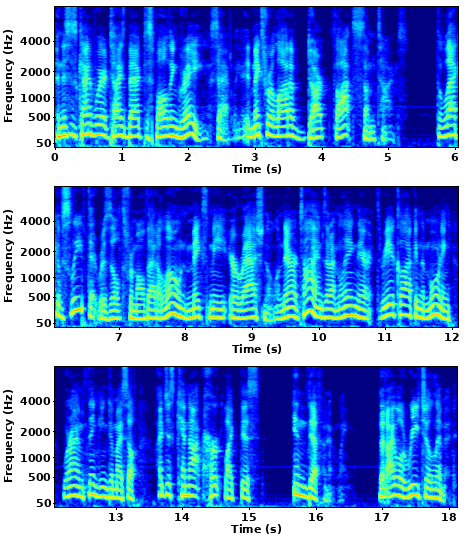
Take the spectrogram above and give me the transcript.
And this is kind of where it ties back to Spalding Gray, sadly. It makes for a lot of dark thoughts sometimes. The lack of sleep that results from all that alone makes me irrational. And there are times that I'm laying there at 3 o'clock in the morning where I am thinking to myself, I just cannot hurt like this indefinitely, that I will reach a limit.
